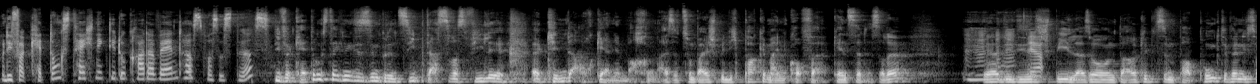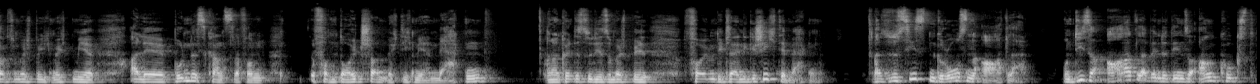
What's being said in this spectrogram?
Und die Verkettungstechnik, die du gerade erwähnt hast, was ist das? Die Verkettungstechnik ist im Prinzip das, was viele äh, Kinder auch gerne machen. Also zum Beispiel, ich packe meinen Koffer. Kennst du das, oder? Mhm, ja, die, mhm, dieses ja. Spiel. Also, und da gibt es ein paar Punkte, wenn ich sage zum Beispiel, ich möchte mir alle Bundeskanzler von, von Deutschland möchte ich mir merken. Und dann könntest du dir zum Beispiel folgende kleine Geschichte merken. Also du siehst einen großen Adler. Und dieser Adler, wenn du den so anguckst,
